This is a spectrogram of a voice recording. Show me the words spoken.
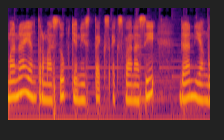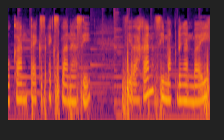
mana yang termasuk jenis teks eksplanasi dan yang bukan teks eksplanasi. Silahkan simak dengan baik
